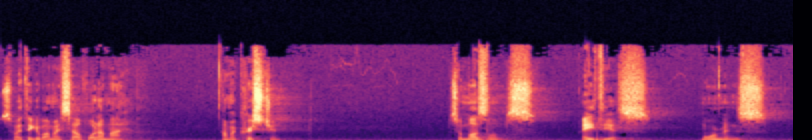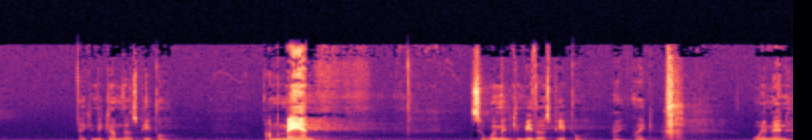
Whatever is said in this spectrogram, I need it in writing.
So I think about myself what am I? I'm a Christian. So Muslims, atheists, Mormons, they can become those people. I'm a man. So women can be those people, right? Like, women.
